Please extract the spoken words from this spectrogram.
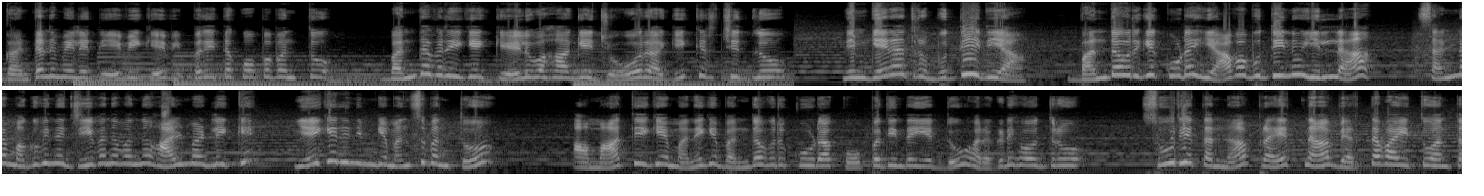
ಗಂಡನ ಮೇಲೆ ದೇವಿಗೆ ವಿಪರೀತ ಕೋಪ ಬಂತು. ಬಂದವರಿಗೆ ಕೇಳುವ ಹಾಗೆ ಜೋರಾಗಿ ಕಿರ್ಚಿದ್ಲು. ನಿಮ್ಗೇನಾದ್ರೂ ಬುದ್ಧಿ ಇದೆಯಾ? ಬಂದವರಿಗೆ ಕೂಡ ಯಾವ ಬುದ್ಧಿನೂ ಇಲ್ಲ. ಸಣ್ಣ ಮಗುವಿನ ಜೀವನವನ್ನು ಹಾಳು ಮಾಡಲಿಕ್ಕೆ ಹೇಗಿದೆ ನಿಮ್ಗೆ ಮನ್ಸು ಬಂತು? ಆ ಮಾತಿಗೆ ಮನೆಗೆ ಬಂದವರು ಕೂಡ ಕೋಪದಿಂದ ಎದ್ದು ಹೊರಗಡೆ ಹೋದ್ರು. ಸೂರ್ಯ ತನ್ನ ಪ್ರಯತ್ನ ವ್ಯರ್ಥವಾಯಿತು ಅಂತ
